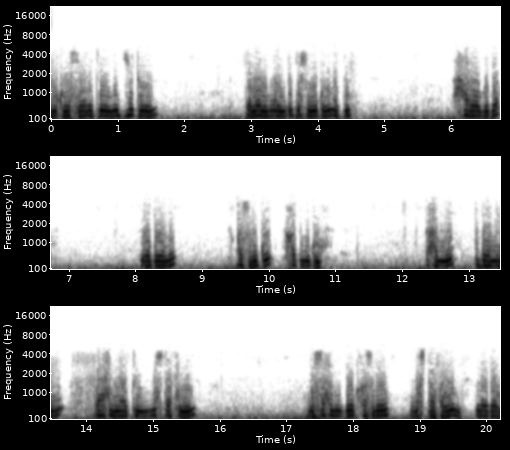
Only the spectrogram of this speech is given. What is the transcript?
ñu ko seere ci ñu jiitu woon te loolu mooy nga gëstuwu ko noppi xaroo bi ba nga doole xasru ko xatmu ko nga xam ne bu doonee faaxilaatun mustafilun mustafil boo ko xasroo mustafain lay doon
